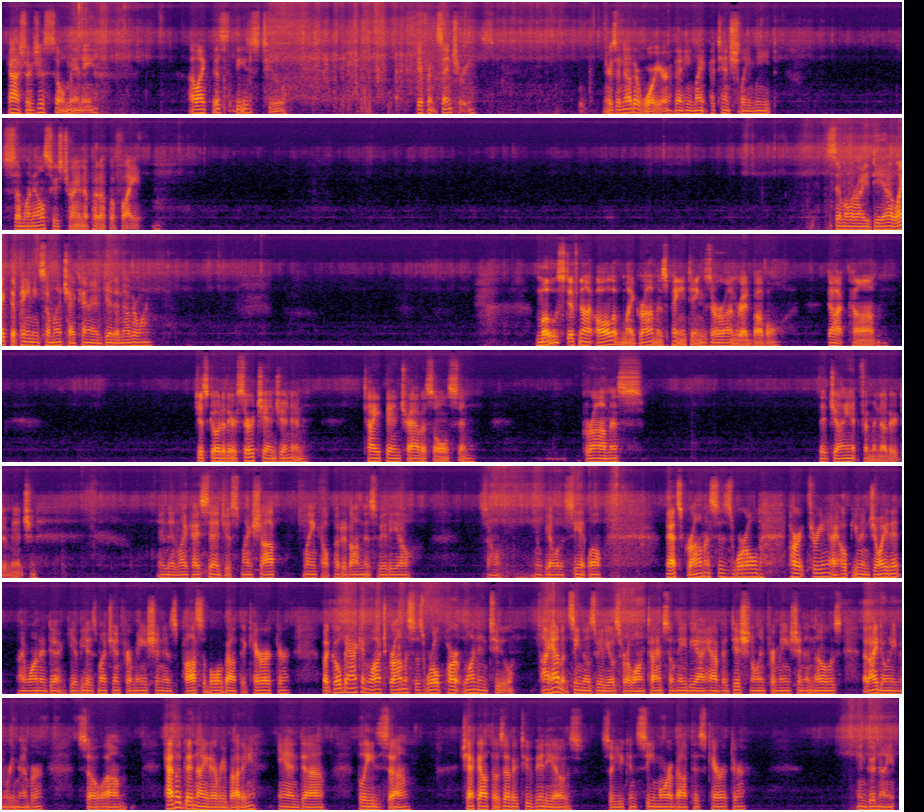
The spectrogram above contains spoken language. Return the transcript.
gosh, there's just so many. I like this these two different centuries. There's another warrior that he might potentially meet. Someone else who's trying to put up a fight. Similar idea. I like the painting so much I kind of did another one. Most, if not all, of my Gromus paintings are on redbubble.com. Just go to their search engine and type in Travis Olson, Gromus, the giant from another dimension. And then, like I said, just my shop link, I'll put it on this video. So you'll be able to see it. Well, that's Gromus's World Part 3. I hope you enjoyed it. I wanted to give you as much information as possible about the character. But go back and watch Gromus's World Part 1 and 2. I haven't seen those videos for a long time, so maybe I have additional information in those that I don't even remember. So um, have a good night, everybody. And uh, please uh, check out those other two videos so you can see more about this character and good night.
